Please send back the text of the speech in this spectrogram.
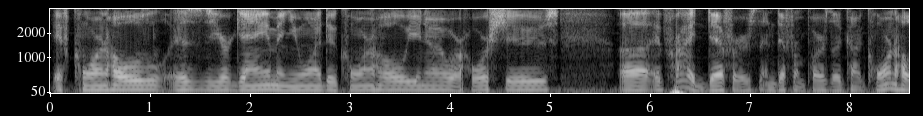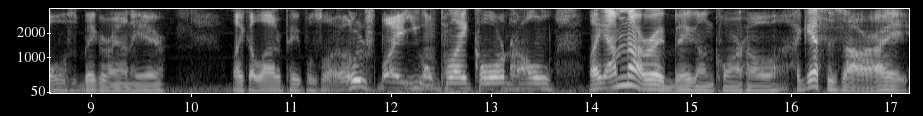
if cornhole is your game and you want to do cornhole, you know, or horseshoes, uh, it probably differs in different parts of the country. Cornhole is big around here like a lot of people's like, oh, play, you gonna play cornhole? Like, I'm not really big on cornhole. I guess it's all right.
